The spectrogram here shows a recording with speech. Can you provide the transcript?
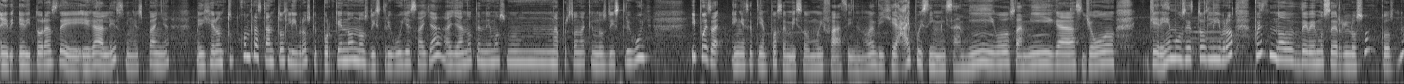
editoras de Egales en España me dijeron, tú compras tantos libros que ¿por qué no nos distribuyes allá? Allá no tenemos una persona que nos distribuye. Y pues en ese tiempo se me hizo muy fácil, ¿no? Dije, ay, pues si mis amigos, amigas, yo queremos estos libros, pues no debemos ser los únicos, ¿no?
